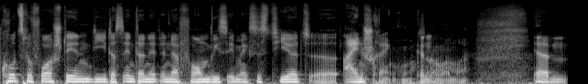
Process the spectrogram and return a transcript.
kurz bevorstehen, die das Internet in der Form, wie es eben existiert, äh, einschränken. Genau. sagen wir mal. Ähm,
